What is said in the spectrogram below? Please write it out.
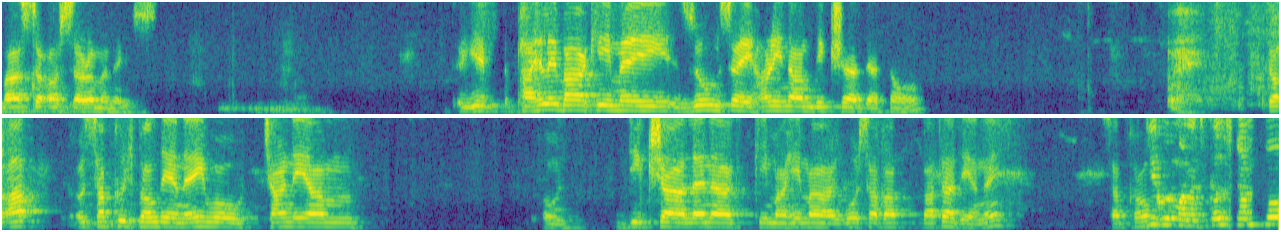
मास्टर ऑफ़ सेरेमनीज ये पहले बार कि मैं जूम से हरि नाम दीक्षा देता हूँ तो आप सब कुछ बोल दिया नहीं वो चार नियम दीक्षा लेना की महिमा वो सब आप बता दिया नहीं सबको जी गुरु महाराज कल शाम को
